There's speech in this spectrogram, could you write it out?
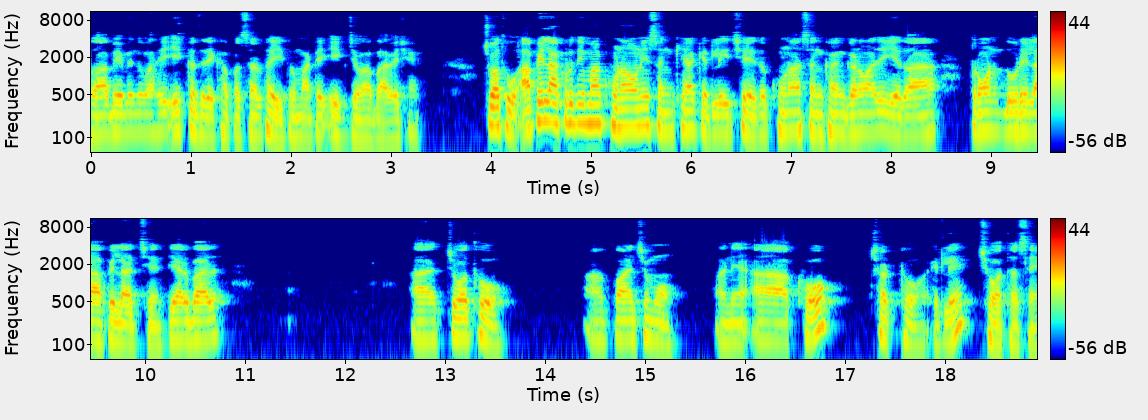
તો આ બે બિંદુમાંથી એક જ રેખા પસાર થઈ તો માટે એક જવાબ આવે છે. ચોથું, આપેલ આકૃતિમાં ખૂણાઓની સંખ્યા કેટલી છે? તો ખૂણા સંખ્યા ગણવા જઈએ તો આ ત્રણ દોરેલા આપેલા જ છે. ત્યારબાદ આ ચોથો, આ પાંચમો અને આ આખો છઠ્ઠો એટલે છ થશે.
